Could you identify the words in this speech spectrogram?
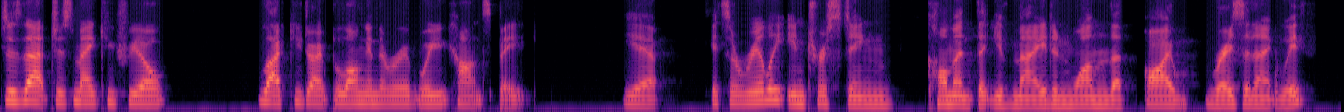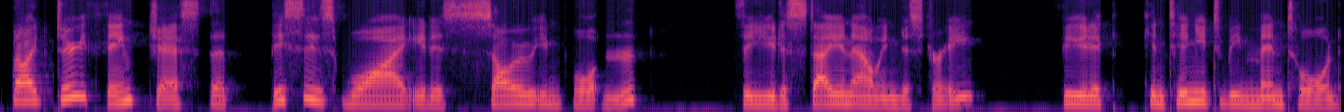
does that just make you feel like you don't belong in the room where you can't speak? Yeah, it's a really interesting comment that you've made and one that I resonate with. But I do think, Jess, that this is why it is so important for you to stay in our industry, for you to continue to be mentored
